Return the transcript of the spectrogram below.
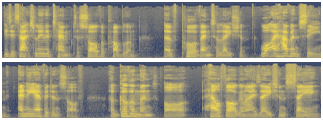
is it's actually an attempt to solve a problem of poor ventilation. What I haven't seen any evidence of a government or health organisations saying,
